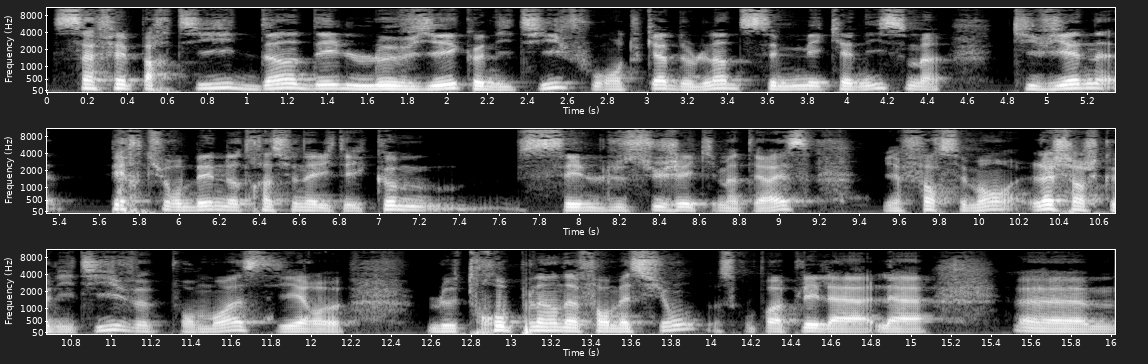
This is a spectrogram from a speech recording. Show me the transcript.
ça fait partie d'un des leviers cognitifs, ou en tout cas de l'un de ces mécanismes qui viennent perturber notre rationalité. Comme c'est le sujet qui m'intéresse, y a forcément la charge cognitive pour moi, c'est-à-dire euh, le trop plein d'informations, ce qu'on peut appeler la la, euh,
